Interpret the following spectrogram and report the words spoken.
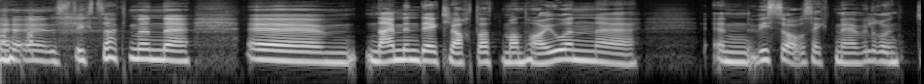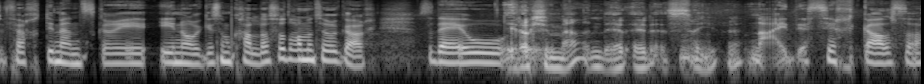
stygt sagt, men eh, Nei, men det er klart at man har jo en, eh, en viss oversikt. Vi er vel rundt 40 mennesker i, i Norge som kaller oss for dramaturger. Så det er jo Er det ikke mer enn det? Er det sier du det? Nei, det er cirka, altså.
